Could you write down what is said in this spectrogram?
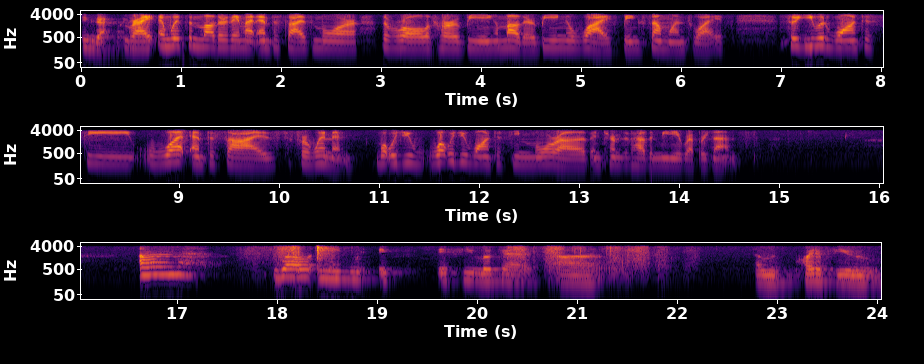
Exactly. Right. And with the mother, they might emphasize more the role of her being a mother, being a wife, being someone's wife. So you would want to see what emphasized for women. What would you What would you want to see more of in terms of how the media represents? Um. Well, I mean, if if you look at uh, um, quite a few,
